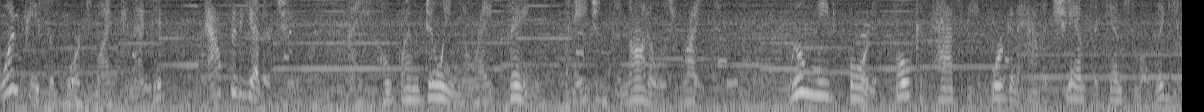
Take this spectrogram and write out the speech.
One piece of Ford's mind connected. Now for the other two. I hope I'm doing the right thing, but Agent Zanato is right. We'll need Ford at full capacity if we're gonna have a chance against Maligula.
